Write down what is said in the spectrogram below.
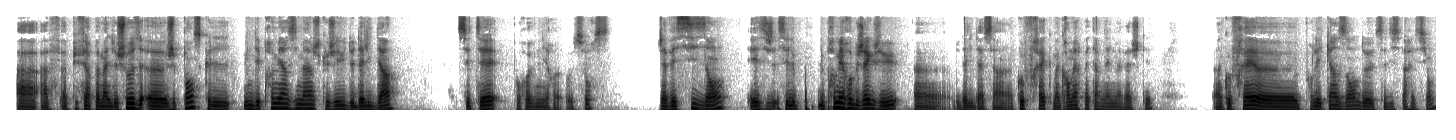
a, a- a pu faire pas mal de choses. Euh, je pense que l- une des premières images que j'ai eues de Dalida, c'était, pour revenir aux sources, j'avais 6 ans et c'est le, premier objet que j'ai eu euh, de Dalida. C'est un coffret que ma grand-mère paternelle m'avait acheté. Un coffret euh, pour les 15 ans de, sa disparition,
